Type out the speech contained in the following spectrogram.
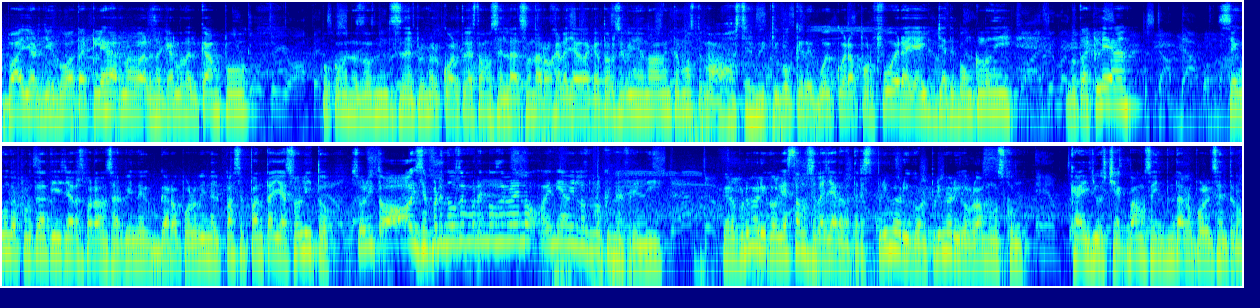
Bayard llegó a taclearlo, a sacarlo del campo. Poco menos dos minutos en el primer cuarto. Ya estamos en la zona roja, en la yarda 14. Viene nuevamente Monster. Monster, me equivoqué de hueco. Era por fuera. Y ahí ya de Cloney lo taclea. Segunda oportunidad, 10 yardas para avanzar. Viene Garoppolo. Viene el pase pantalla solito. Solito. ¡Ay! se frenó, se frenó, se frenó. Venía bien los bloques, me frené. Pero primero y gol, ya estamos en la yarda 3. Primero y gol, primero y gol. Vámonos con Kyle Juszczyk. Vamos a intentarlo por el centro.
